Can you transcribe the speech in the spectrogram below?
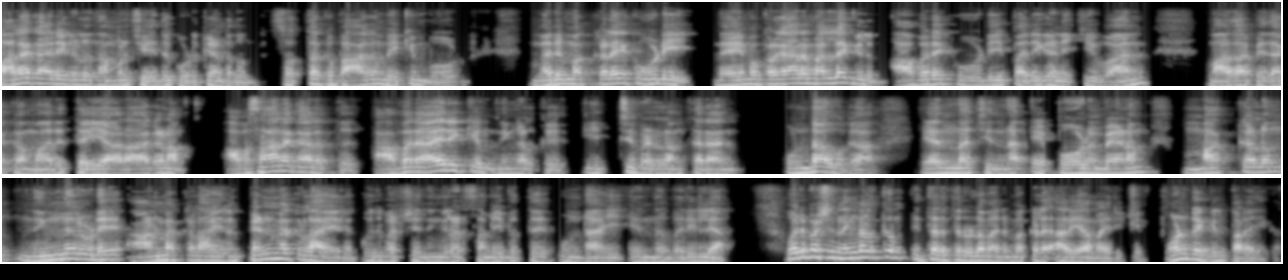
പല കാര്യങ്ങളും നമ്മൾ ചെയ്തു കൊടുക്കേണ്ടതുണ്ട്. സ്വത്തൊക്കെ ഭാഗം വെക്കുമ്പോൾ മരുമക്കളെ കൂടി നിയമപ്രകാരമല്ലെങ്കിലും അവരെ കൂടി പരിഗണിക്കുവാൻ മാതാപിതാക്കന്മാർ തയ്യാറാകണം. അവസാന കാലത്ത് അവരായിരിക്കും നിങ്ങൾക്ക് ഇച്ചു വെള്ളം തരാൻ ഉണ്ടാവുക എന്ന ചിന്ത എപ്പോഴും വേണം. മക്കളും നിങ്ങളുടെ ആൺമക്കളായാലും പെൺമക്കളായാലും ഒരുപക്ഷെ നിങ്ങളുടെ സമീപത്ത് ഉണ്ടായി എന്ന് വരില്ല. ഒരുപക്ഷെ നിങ്ങൾക്കും ഇത്തരത്തിലുള്ള മരുമക്കളെ അറിയാമായിരിക്കും. ഉണ്ടെങ്കിൽ പറയുക.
